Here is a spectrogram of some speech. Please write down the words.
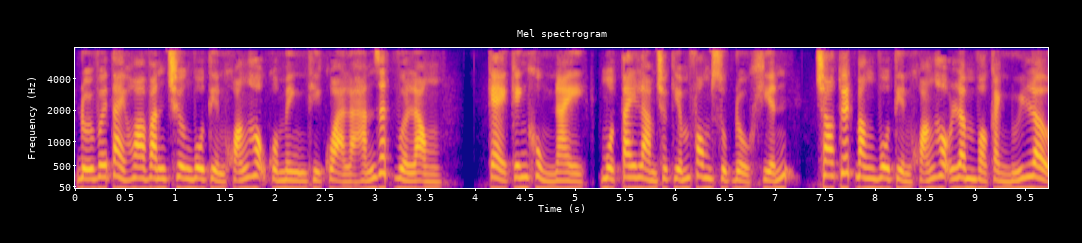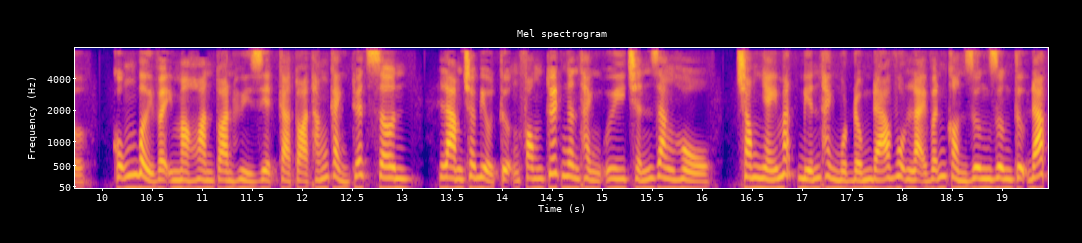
Đối với tài hoa văn chương vô tiền khoáng hậu của mình thì quả là hắn rất vừa lòng. Kẻ kinh khủng này, một tay làm cho kiếm phong sụp đổ khiến, cho tuyết băng vô tiền khoáng hậu lâm vào cảnh núi lở, cũng bởi vậy mà hoàn toàn hủy diệt cả tòa thắng cảnh tuyết sơn, làm cho biểu tượng phong tuyết ngân thành uy chấn giang hồ, trong nháy mắt biến thành một đống đá vụn lại vẫn còn dương dương tự đắc.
